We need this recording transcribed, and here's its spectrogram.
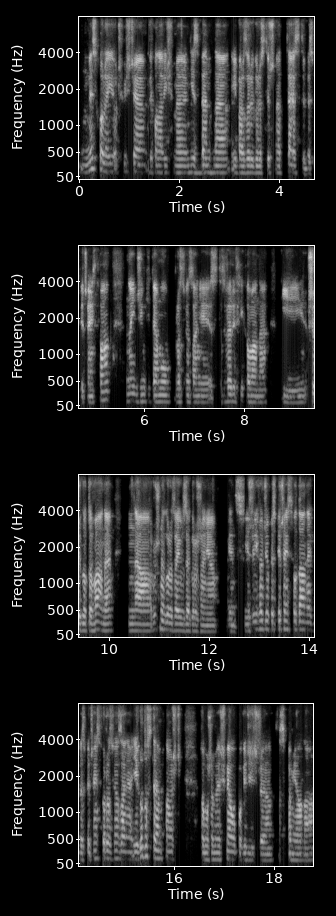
My z kolei oczywiście wykonaliśmy niezbędne i bardzo rygorystyczne testy bezpieczeństwa, no i dzięki temu rozwiązanie jest zweryfikowane i przygotowane na różnego rodzaju zagrożenia. Więc jeżeli chodzi o bezpieczeństwo danych, bezpieczeństwo rozwiązania, jego dostępność, to możemy śmiało powiedzieć, że spełnia ona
